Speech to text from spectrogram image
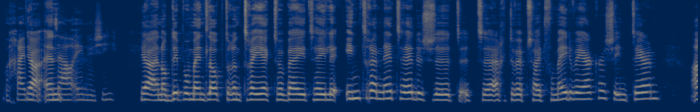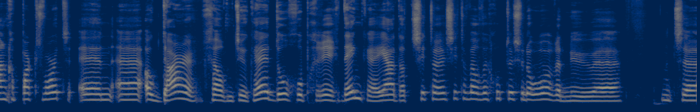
begrijpelijke ja, taal, energie. Ja, en op dit moment loopt er een traject waarbij het hele intranet, hè, dus het, het, uh, eigenlijk de website voor medewerkers intern, aangepakt wordt. En uh, ook daar geldt natuurlijk hè, doelgroepgericht denken. Ja, dat zit er, zit er wel weer goed tussen de oren nu. Uh, het, uh,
